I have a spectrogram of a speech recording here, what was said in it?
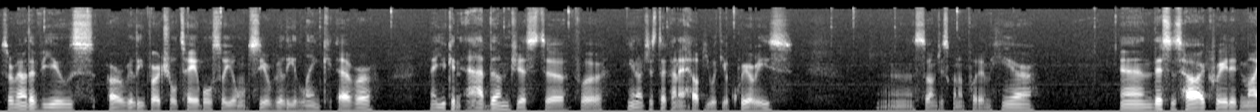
So remember the views are really virtual tables, so you won't see a really link ever. Now you can add them just to, for, you know, just to kind of help you with your queries. Uh, so I'm just going to put them here. And this is how I created my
